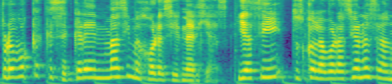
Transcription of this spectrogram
provoca que se creen más y mejores sinergias. Y así tus colaboradores serán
